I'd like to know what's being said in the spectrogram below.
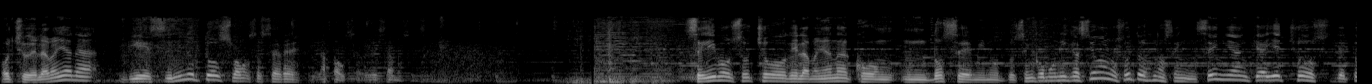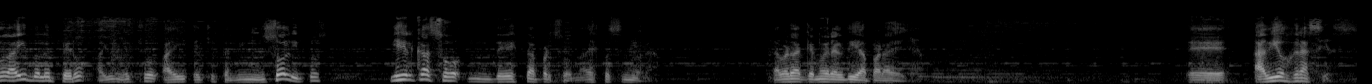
8 de la mañana, 10 minutos, vamos a hacer la pausa, regresamos enseguida. Seguimos 8 de la mañana con 12 minutos. En comunicación a nosotros nos enseñan que hay hechos de toda índole, pero hay, un hecho, hay hechos también insólitos. Y es el caso de esta persona, de esta señora. La verdad que no era el día para ella. Eh, a Dios gracias.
